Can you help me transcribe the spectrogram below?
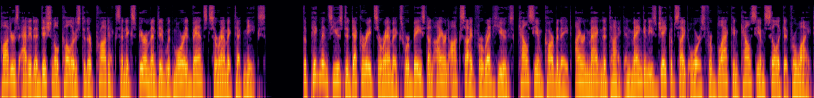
potters added additional colors to their products and experimented with more advanced ceramic techniques. The pigments used to decorate ceramics were based on iron oxide for red hues, calcium carbonate, iron magnetite and manganese jacobsite ores for black and calcium silicate for white.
